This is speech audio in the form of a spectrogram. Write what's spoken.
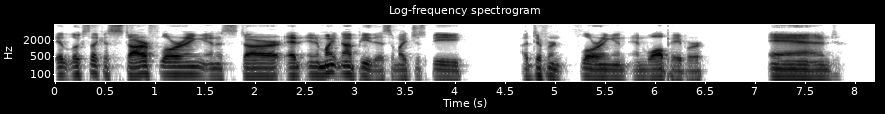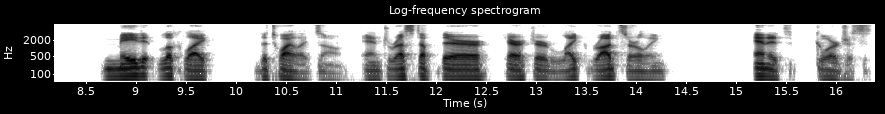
It looks like a star flooring and a star, and, and it might not be this. It might just be a different flooring and, and wallpaper, and made it look like the Twilight Zone and dressed up their character like Rod Serling, and it's gorgeous.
